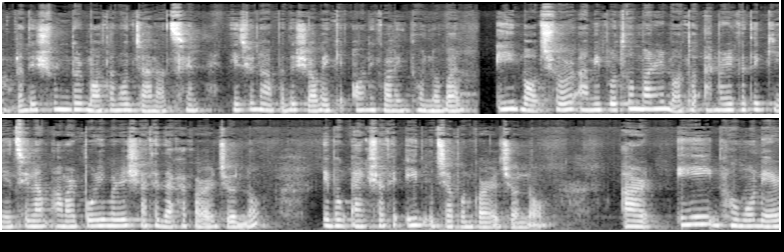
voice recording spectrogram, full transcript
আপনাদের সুন্দর মতামত জানাচ্ছেন। এই জন্য আপনাদের সবাইকে অনেক অনেক ধন্যবাদ। এই বছর আমি প্রথমবারের মতো আমেরিকাতে গিয়েছিলাম আমার পরিবারের সাথে দেখা করার জন্য এবং একসাথে ঈদ উদযাপন করার জন্য। আর এই ভ্রমণের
